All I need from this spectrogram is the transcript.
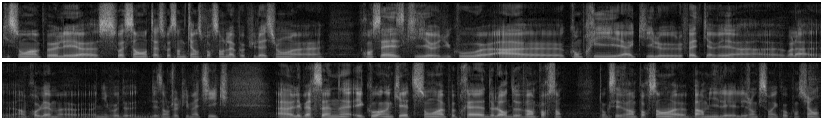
qui sont un peu les 60 euh, à 75% de la population française qui du coup a compris et acquis le, le fait qu'il y avait voilà, un problème au niveau des enjeux climatiques. les personnes éco-inquiètes sont à peu près de l'ordre de 20%. Donc c'est 20% euh, parmi les, gens qui sont éco-conscients.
